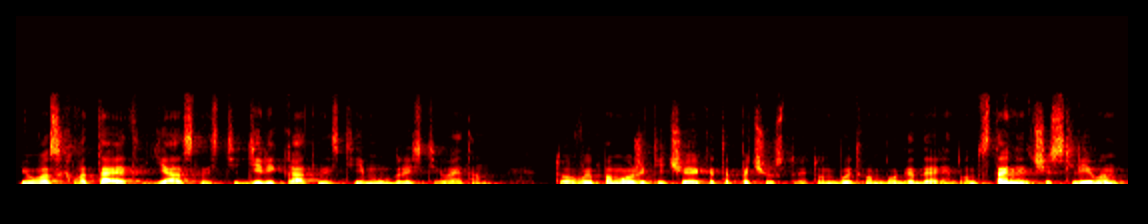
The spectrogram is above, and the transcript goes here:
и у вас хватает ясности, деликатности и мудрости в этом, то вы поможете, человек это почувствует, он будет вам благодарен. Он станет счастливым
